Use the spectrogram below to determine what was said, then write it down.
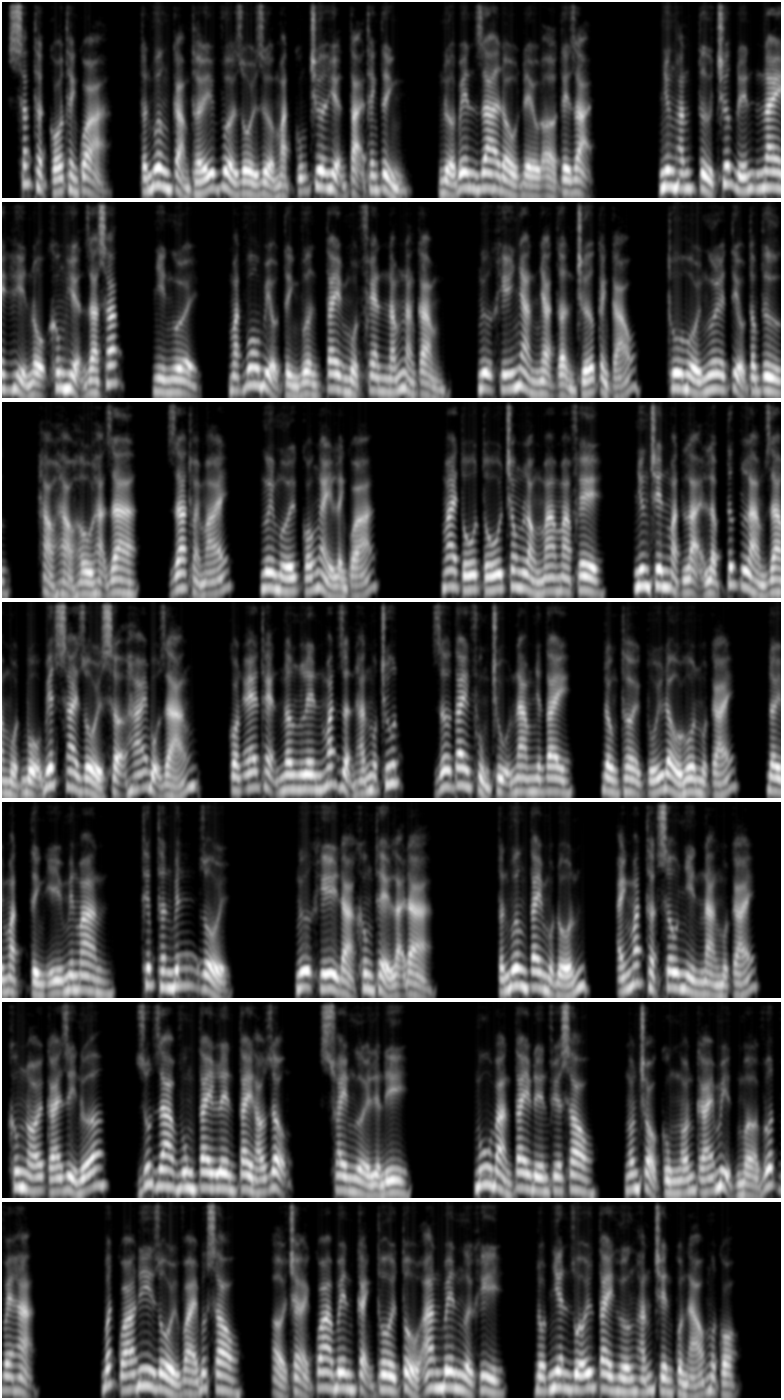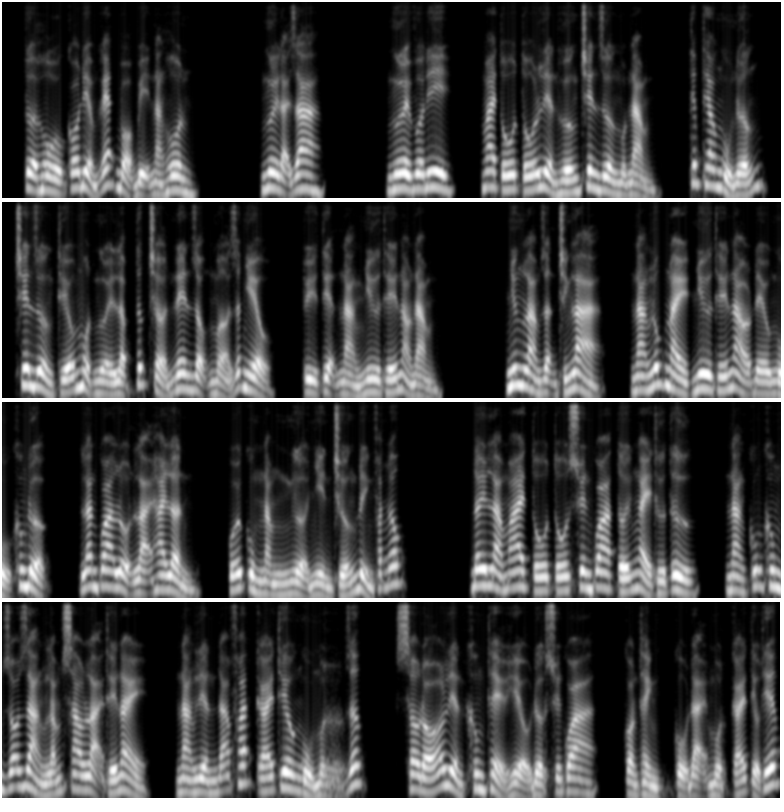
Sắc thật có thành quả, Tấn Vương cảm thấy vừa rồi rửa mặt cũng chưa hiện tại thanh tỉnh, nửa bên da đầu đều ở tê dại. Nhưng hắn từ trước đến nay hỉ nộ không hiện ra sắc, nhìn người, mặt vô biểu tình vườn tay một phen nắm nàng cằm, ngữ khí nhàn nhạt ẩn chứa cảnh cáo, thu hồi ngươi tiểu tâm tư, hảo hảo hầu hạ ra, ra thoải mái, ngươi mới có ngày lành quá. Mai Tố Tố trong lòng ma ma phê, nhưng trên mặt lại lập tức làm ra một bộ biết sai rồi sợ hãi bộ dáng, còn e thẹn nâng lên mắt giận hắn một chút, giơ tay phủng trụ nam nhân tay, đồng thời túi đầu hôn một cái, đầy mặt tình ý miên man, thiếp thân biết rồi. Ngữ khi đã không thể lại đà. Tấn vương tay một đốn, ánh mắt thật sâu nhìn nàng một cái, không nói cái gì nữa, rút ra vung tay lên tay háo rộng, xoay người liền đi. Mu bàn tay đến phía sau, ngón trỏ cùng ngón cái mịt mở vớt ve hạ. Bất quá đi rồi vài bước sau, ở trải qua bên cạnh thôi tổ an bên người khi, đột nhiên duỗi tay hướng hắn trên quần áo một cọ. Tựa hồ có điểm ghét bỏ bị nàng hôn. Người đại gia. Người vừa đi, Mai Tố Tố liền hướng trên giường một nằm, tiếp theo ngủ nướng, trên giường thiếu một người lập tức trở nên rộng mở rất nhiều, tùy tiện nàng như thế nào nằm. Nhưng làm giận chính là, nàng lúc này như thế nào đều ngủ không được, lan qua lộn lại hai lần, cuối cùng nằm ngửa nhìn trướng đỉnh phát ngốc. Đây là Mai Tố Tố xuyên qua tới ngày thứ tư, nàng cũng không rõ ràng lắm sao lại thế này, nàng liền đã phát cái thiêu ngủ một giấc, sau đó liền không thể hiểu được xuyên qua, còn thành cổ đại một cái tiểu thiếp.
